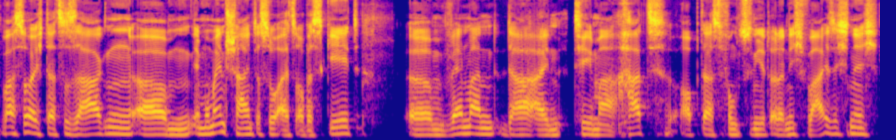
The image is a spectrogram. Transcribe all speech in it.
was soll ich dazu sagen? Ähm, Im Moment scheint es so, als ob es geht. Ähm, wenn man da ein Thema hat, ob das funktioniert oder nicht, weiß ich nicht.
